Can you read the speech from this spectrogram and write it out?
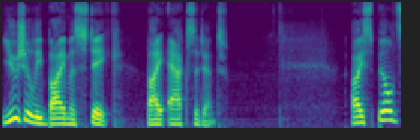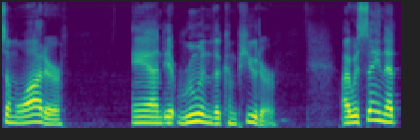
usually by mistake, by accident. I spilled some water and it ruined the computer. I was saying that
